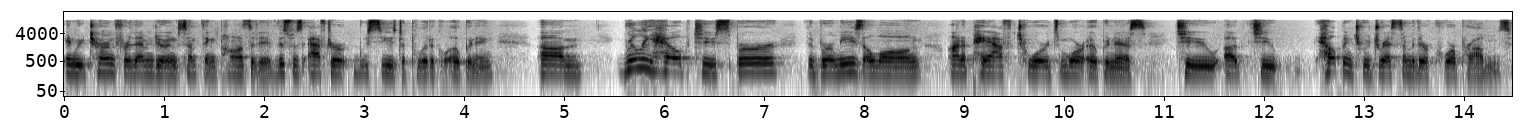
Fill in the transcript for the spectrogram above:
in return for them doing something positive. This was after we seized a political opening. Um, really helped to spur the Burmese along on a path towards more openness, to, uh, to helping to address some of their core problems.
